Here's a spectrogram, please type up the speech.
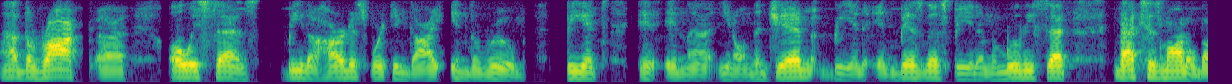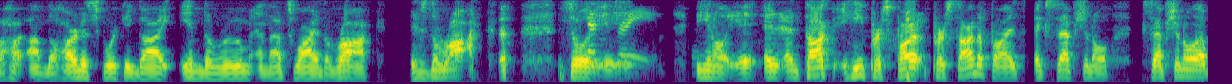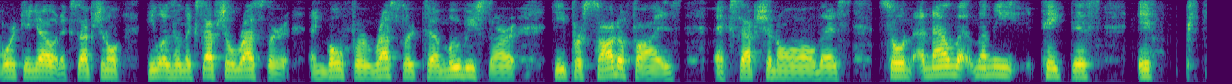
Uh, the Rock uh, always says, be the hardest working guy in the room be it in the you know in the gym, be it in business, be it in the movie set. That's his model. The I'm the hardest working guy in the room, and that's why The Rock is The Rock. so that's it. You know, it, and talk. He personifies exceptional, exceptional at working out, exceptional. He was an exceptional wrestler, and go for wrestler to movie star. He personifies exceptional all this. So now let, let me take this if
